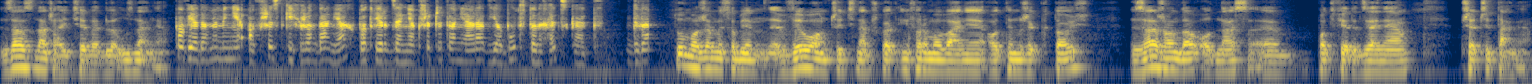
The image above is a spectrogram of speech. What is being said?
zaznaczajcie wedle uznania. Powiadam mnie o wszystkich żądaniach potwierdzenia przeczytania Radio Button Headset 2. Tu możemy sobie wyłączyć na przykład informowanie o tym, że ktoś zażądał od nas e, potwierdzenia przeczytania.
